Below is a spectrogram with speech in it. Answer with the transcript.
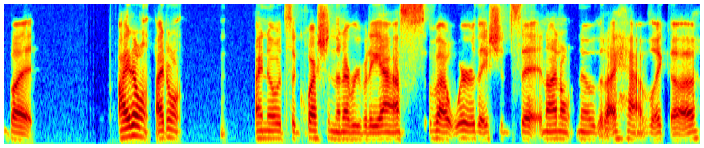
but I don't I don't I know it's a question that everybody asks about where they should sit, and I don't know that I have like a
